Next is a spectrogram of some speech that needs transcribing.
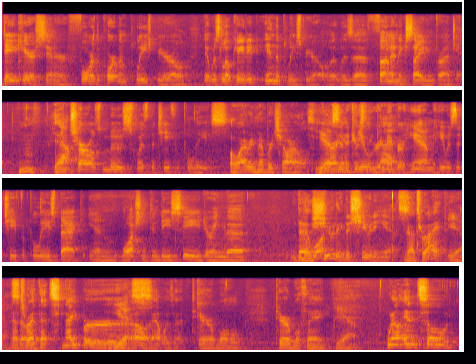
daycare center for the Portland Police Bureau that was located in the Police Bureau. It was a fun and exciting project. Hmm, yeah. And Charles Moose was the chief of police. Oh, I remember Charles. Yes, Very and if you guy. remember him, he was the chief of police back in Washington D.C. during the The wa- shooting. The shooting, yes. That's right. Yeah, That's so- right. That sniper. Yes. Oh, that was a terrible, terrible thing. yeah. Well, and so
